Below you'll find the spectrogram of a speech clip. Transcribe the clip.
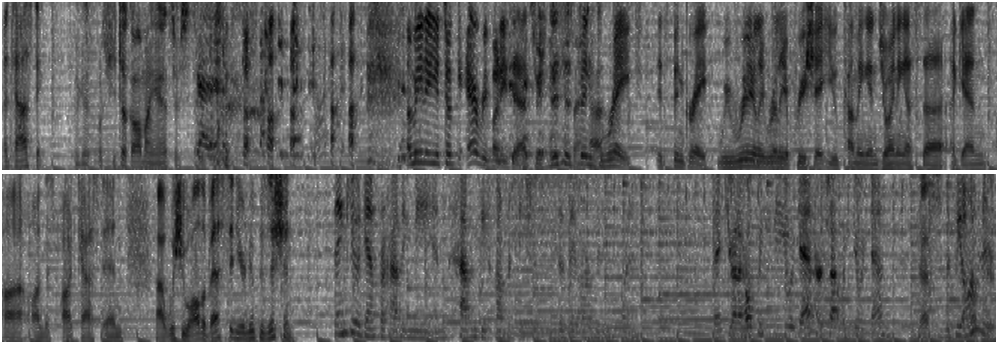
Fantastic. Because well, she took all my answers. Amina, you took everybody's answers. This has Fantastic. been great. It's been great. We really, really appreciate you coming and joining us uh, again uh, on this podcast and uh, wish you all the best in your new position. Thank you again for having me and having these conversations because they are really important. Thank you. And I hope we see you again or chat with you again. Yes. Would be honored.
